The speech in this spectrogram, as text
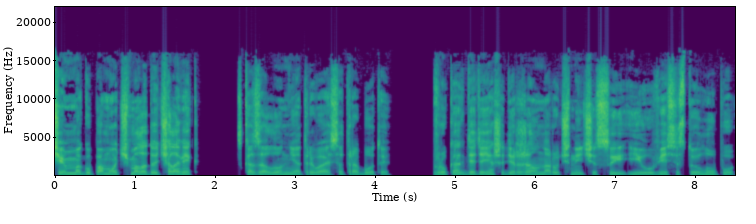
«Чем могу помочь, молодой человек?» — сказал он, не отрываясь от работы. В руках дядя Яша держал наручные часы и увесистую лупу,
